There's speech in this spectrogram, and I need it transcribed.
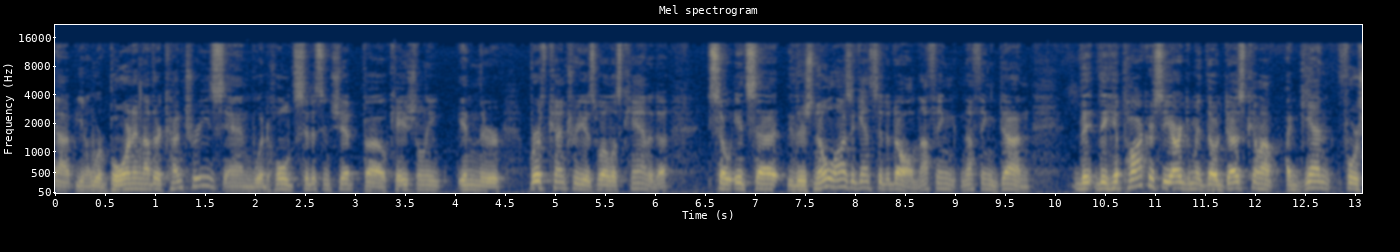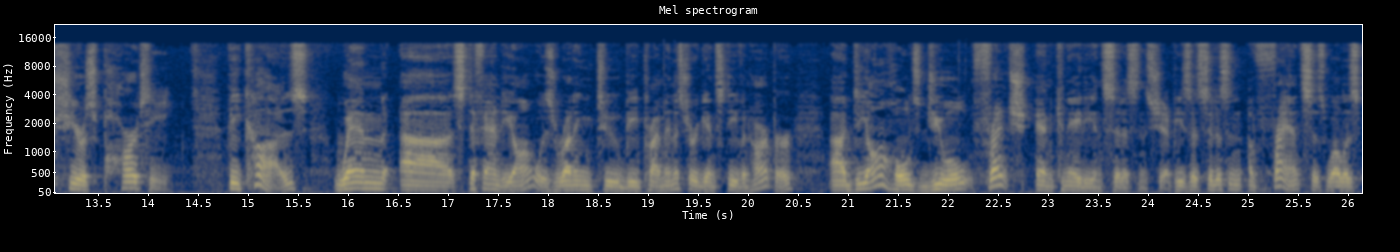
uh, you know, were born in other countries and would hold citizenship uh, occasionally in their birth country as well as Canada. So it's uh, there's no laws against it at all. Nothing, nothing done. The, the hypocrisy argument, though, does come up again for Scheer's party, because when uh, Stéphane Dion was running to be prime minister against Stephen Harper, uh, Dion holds dual French and Canadian citizenship. He's a citizen of France as well as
